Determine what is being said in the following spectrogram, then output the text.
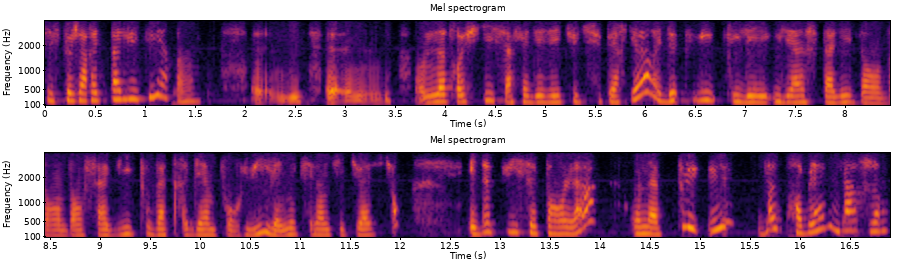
C'est ce que j'arrête pas de lui dire. Euh, euh, notre fils a fait des études supérieures et depuis qu'il est, il est installé dans, dans, dans sa vie, tout va très bien pour lui. Il a une excellente situation. Et depuis ce temps-là, on n'a plus eu de problème d'argent.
